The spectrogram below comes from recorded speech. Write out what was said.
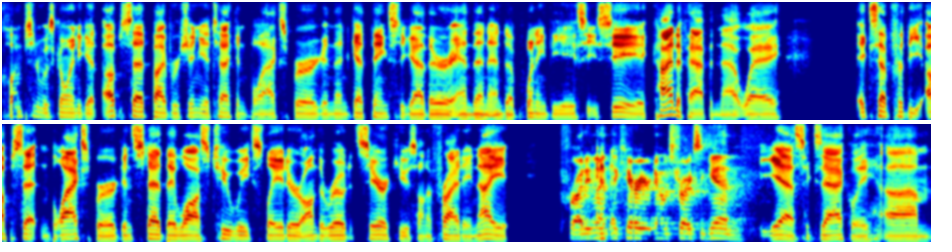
Clemson was going to get upset by Virginia Tech and Blacksburg and then get things together and then end up winning the ACC. It kind of happened that way, except for the upset in Blacksburg. Instead, they lost two weeks later on the road at Syracuse on a Friday night. Friday night, and, the carrier dome strikes again. Yes, exactly. Um,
